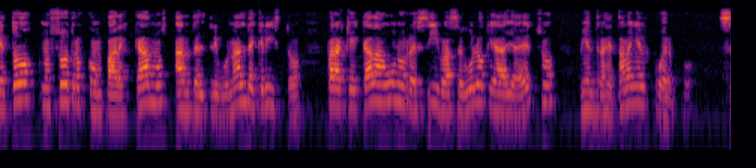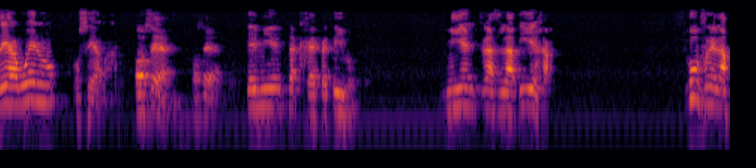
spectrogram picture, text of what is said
que todos nosotros comparezcamos ante el tribunal de Cristo para que cada uno reciba según lo que haya hecho mientras estaba en el cuerpo, sea bueno o sea malo. O sea, o sea, que mientras, repetimos, mientras la vieja sufre las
